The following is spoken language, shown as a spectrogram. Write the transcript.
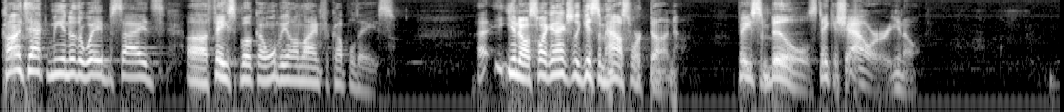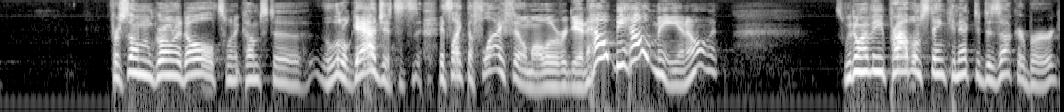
contact me another way besides uh, Facebook. I won't be online for a couple days. Uh, you know, so I can actually get some housework done, pay some bills, take a shower, you know. For some grown adults, when it comes to the little gadgets, it's, it's like the fly film all over again. Help me, help me, you know. So we don't have any problem staying connected to Zuckerberg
